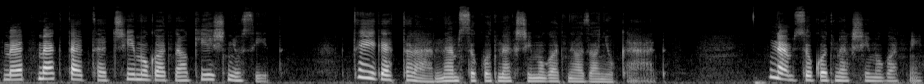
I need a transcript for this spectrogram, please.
Mert megtetted simogatni a kis nyuszit. Téged talán nem szokott megsimogatni az anyukád. Nem szokott megsimogatni.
